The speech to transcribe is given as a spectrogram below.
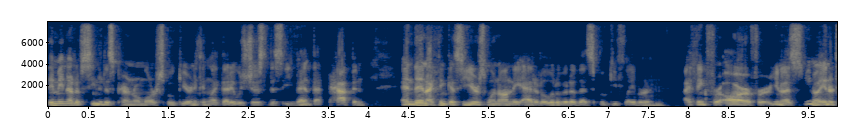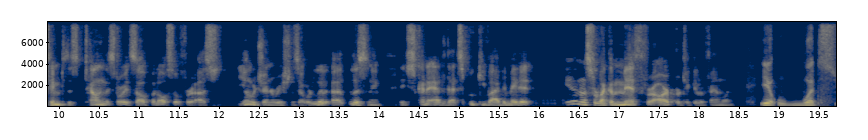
they may not have seen it as paranormal or spooky or anything like that. It was just this event that happened, and then I think as years went on, they added a little bit of that spooky flavor. Mm-hmm. I think for our, for, you know, as, you know, entertainment is telling the story itself, but also for us younger generations that were li- uh, listening, it just kind of added that spooky vibe and made it, you know, sort of like a myth for our particular family. Yeah. What's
